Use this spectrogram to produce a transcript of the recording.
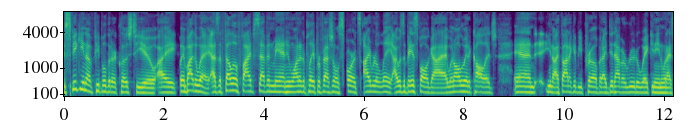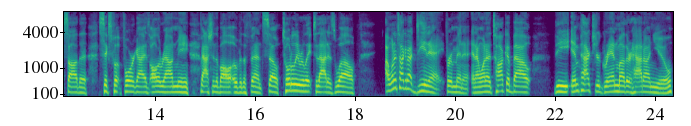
Speaking of people that are close to you, I and by the way, as a fellow five seven man who wanted to play professional sports, I relate. I was a baseball guy. I went all the way to college, and you know I thought I could be pro, but I did have a rude awakening when I saw the six foot four guys all around me smashing the ball over the fence. So totally relate to that as well. I want to talk about DNA for a minute, and I want to talk about the impact your grandmother had on you.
